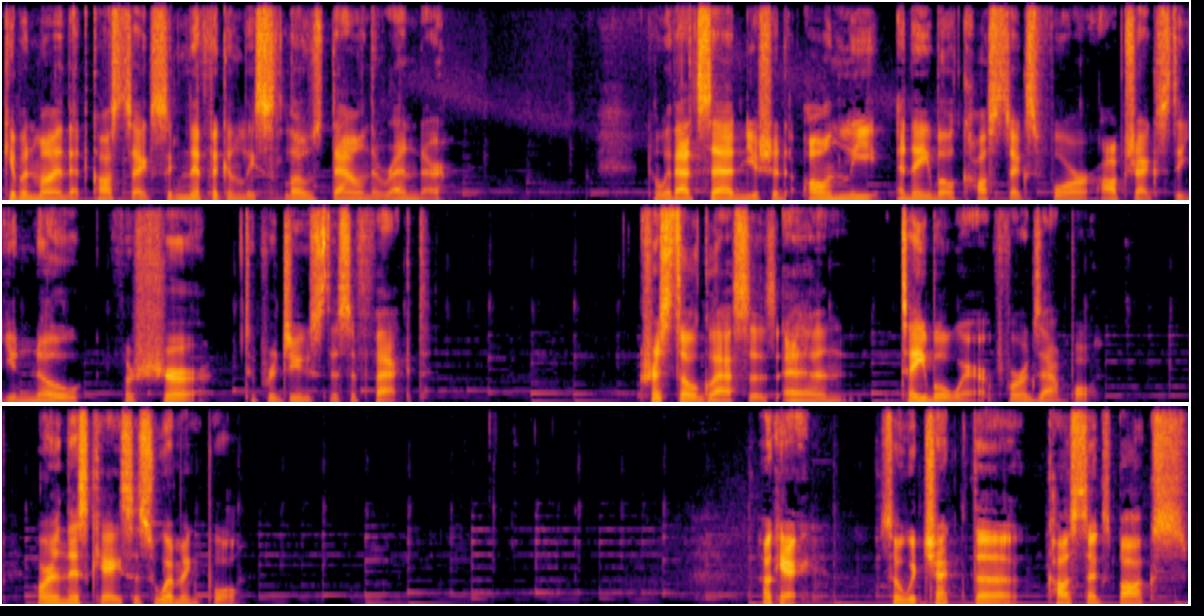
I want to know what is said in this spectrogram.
Keep in mind that Caustics significantly slows down the render. Now With that said, you should only enable caustics for objects that you know for sure to produce this effect. Crystal glasses and tableware, for example, or in this case, a swimming pool. Okay, so we checked the caustics box,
